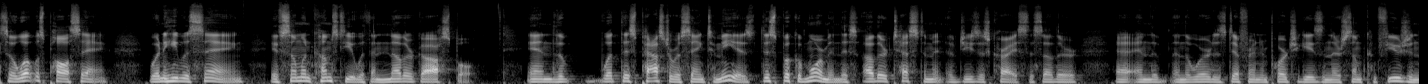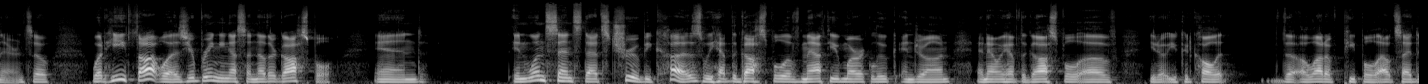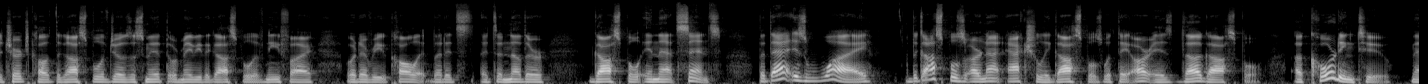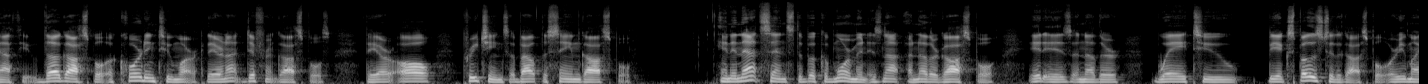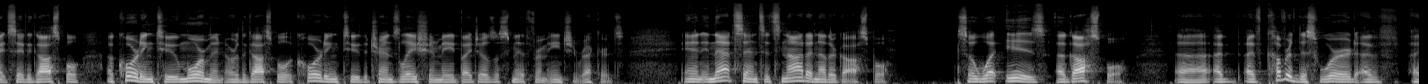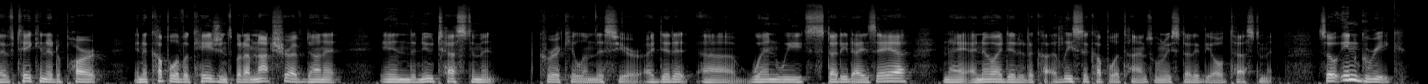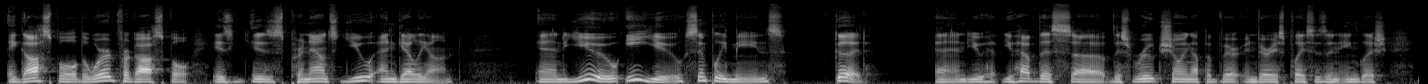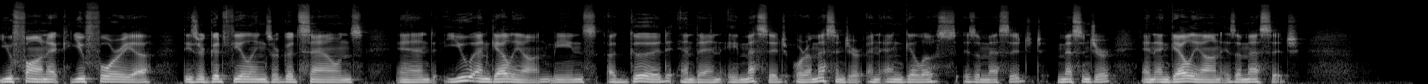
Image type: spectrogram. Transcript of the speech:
So, what was Paul saying? When he was saying, if someone comes to you with another gospel, and the, what this pastor was saying to me is this Book of Mormon, this other testament of Jesus Christ, this other, uh, and the and the word is different in Portuguese, and there's some confusion there. And so what he thought was, you're bringing us another gospel. And in one sense, that's true because we have the gospel of Matthew, Mark, Luke, and John, and now we have the gospel of, you know, you could call it the, a lot of people outside the church call it the gospel of Joseph Smith or maybe the gospel of Nephi, whatever you call it, but it's it's another gospel in that sense. But that is why the gospels are not actually gospels. What they are is the gospel according to Matthew, the gospel according to Mark. They are not different gospels, they are all preachings about the same gospel. And in that sense, the Book of Mormon is not another gospel, it is another way to be exposed to the gospel, or you might say the gospel according to Mormon, or the gospel according to the translation made by Joseph Smith from ancient records. And in that sense, it's not another gospel. So, what is a gospel? Uh, I've, I've covered this word, I've, I've taken it apart in a couple of occasions, but I'm not sure I've done it in the New Testament curriculum this year. I did it uh, when we studied Isaiah, and I, I know I did it a, at least a couple of times when we studied the Old Testament. So in Greek, a gospel, the word for gospel is is pronounced euangelion, and eu eu simply means good and you you have this uh, this root showing up in various places in English. Euphonic, euphoria. These are good feelings or good sounds. And euangelion means a good and then a message or a messenger. An angelos is a message messenger, and angelion is a message.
